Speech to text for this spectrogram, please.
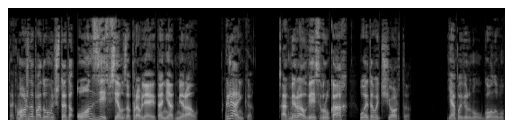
Так можно подумать, что это он здесь всем заправляет, а не адмирал. Глянь-ка, адмирал весь в руках у этого черта!» Я повернул голову.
